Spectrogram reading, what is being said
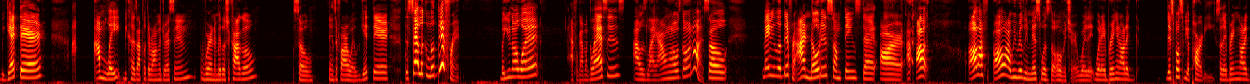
we get there. I'm late because I put the wrong address in. We're in the middle of Chicago, so things are far away. We get there, the set look a little different, but you know what? I forgot my glasses. I was like, I don't know what's going on. So maybe a little different. I noticed some things that are all. All I, all I, we really missed was the overture where they where they bringing all the there's supposed to be a party so they bringing all the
